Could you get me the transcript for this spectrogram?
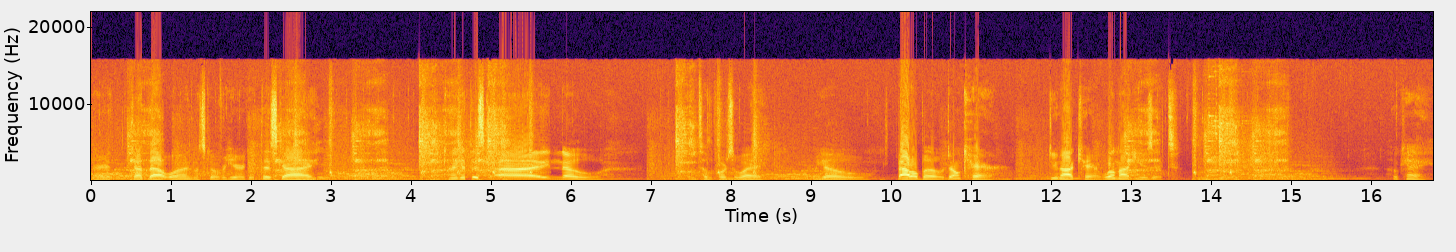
Alright, got that one. Let's go over here and get this guy. Can I get this guy? No. Teleports away. Here we go. Battle bow. Don't care. Do not care. Will not use it. Okay.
